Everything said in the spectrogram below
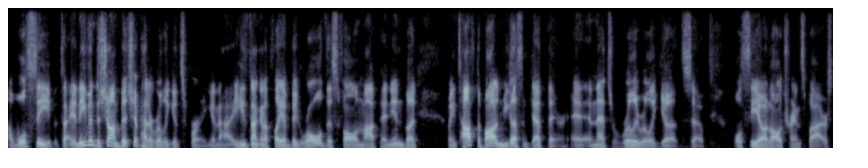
uh, we'll see. But and even DeSean Bishop had a really good spring, and uh, he's not going to play a big role this fall, in my opinion. But I mean, top to bottom, you got some depth there, and, and that's really really good. So we'll see how it all transpires,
